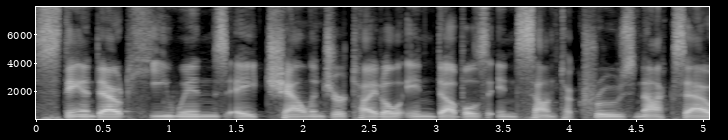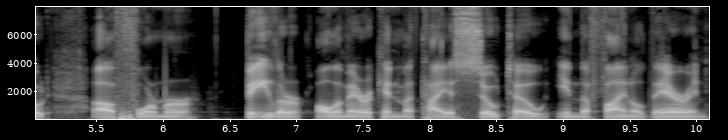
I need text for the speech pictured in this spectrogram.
standout. He wins a challenger title in doubles in Santa Cruz, knocks out uh, former Baylor All American Matías Soto in the final there, and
